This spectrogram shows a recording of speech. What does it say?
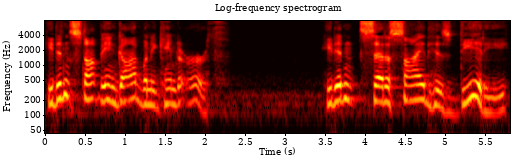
He didn't stop being God when he came to earth. He didn't set aside his deity.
